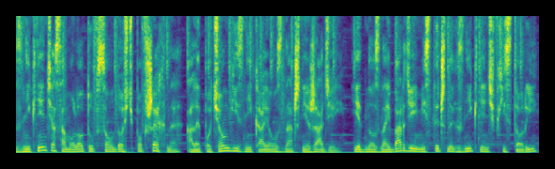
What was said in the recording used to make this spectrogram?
Zniknięcia samolotów są dość powszechne, ale pociągi znikają znacznie rzadziej. Jedno z najbardziej mistycznych zniknięć w historii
